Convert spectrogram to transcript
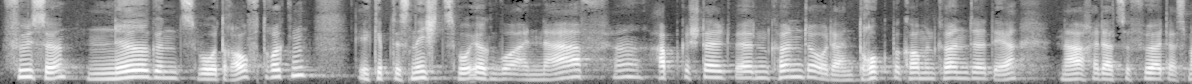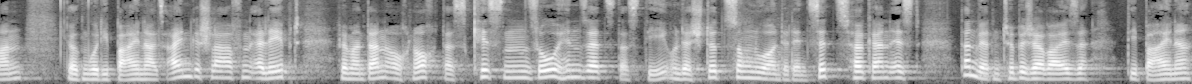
Füße nirgendwo draufdrücken, gibt es nichts, wo irgendwo ein Nerv abgestellt werden könnte oder ein Druck bekommen könnte, der nachher dazu führt, dass man irgendwo die Beine als eingeschlafen erlebt. Wenn man dann auch noch das Kissen so hinsetzt, dass die Unterstützung nur unter den Sitzhöckern ist, dann werden typischerweise die Beine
